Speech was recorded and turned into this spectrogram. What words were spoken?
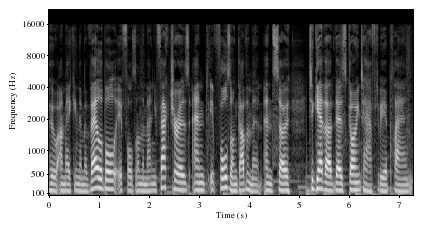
who are making them available, it falls on the manufacturers, and it falls on government. And so, together, there's going to have to be a plan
